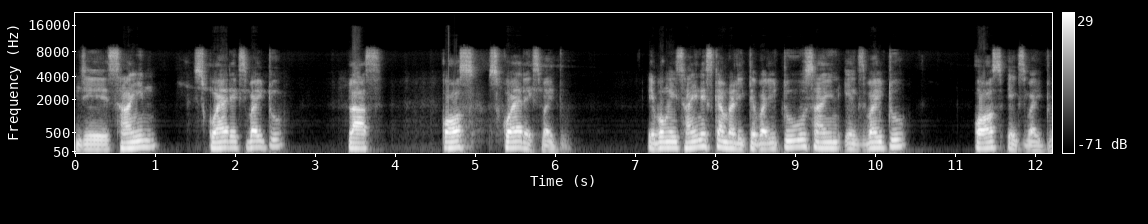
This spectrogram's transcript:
যে sine square x by two plus cos square x by two এবং এই সাইন এক্সকে আমরা লিখতে পারি two sine x by two cos x by two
